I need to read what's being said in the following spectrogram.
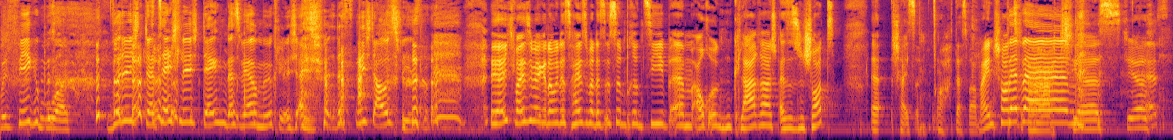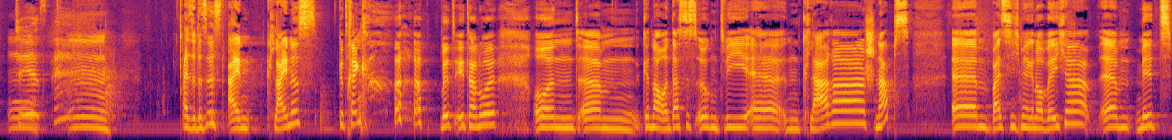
mit Fehlgeburt, würde ich tatsächlich denken, das wäre möglich. Also ich würde das nicht ausschließen. Ja, ich weiß nicht mehr genau, wie das heißt, aber das ist im Prinzip ähm, auch irgendein klarer, also es ist ein Shot. Äh, scheiße. Oh, das war mein Shot. Bäm. Ah, cheers, cheers. Cheers. Also das ist ein kleines Getränk mit Ethanol und ähm, genau und das ist irgendwie äh, ein klarer Schnaps, ähm, weiß ich nicht mehr genau welcher, ähm, mit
